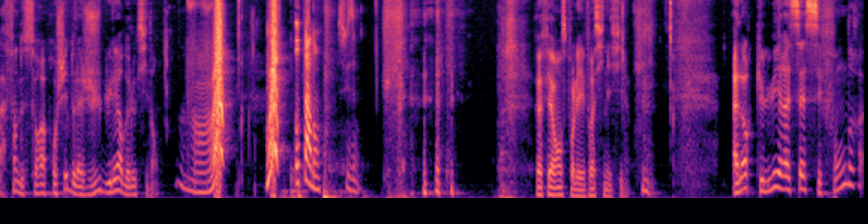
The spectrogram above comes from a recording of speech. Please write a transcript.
afin de se rapprocher de la jugulaire de l'Occident. Oh, pardon, excusez-moi. Référence pour les vrais cinéphiles. Alors que l'URSS s'effondre,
